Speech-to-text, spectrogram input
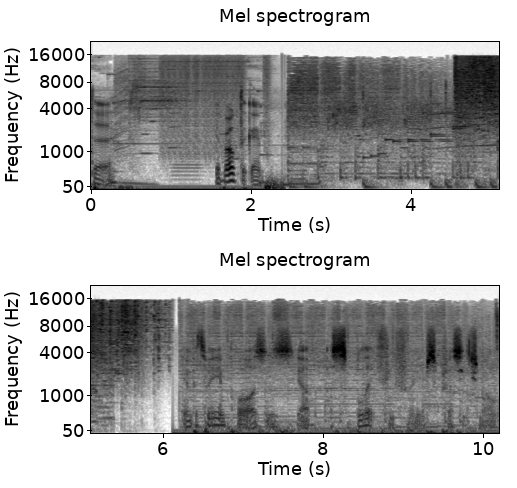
There. You broke the game. Between pauses, you have a split few frames to press each note.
